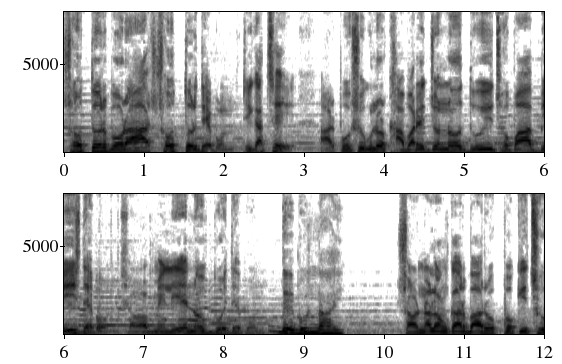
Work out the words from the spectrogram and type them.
সত্তর বোড়া সত্তর দেবন, ঠিক আছে? আর পশুগুলোর খাবারের জন্য দুই ঝোপা বিষ দেবন, সব মিলিয়ে নব্বই দেবন। দেবুন নাই। স্বর্ণালঙ্কার বা রৌপ্য কিছু?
